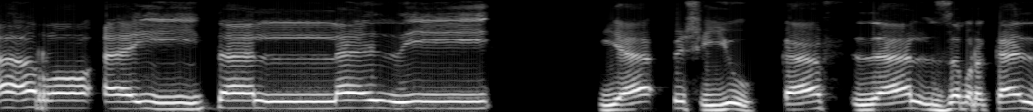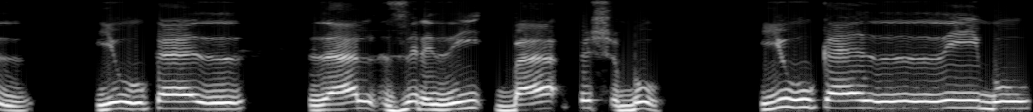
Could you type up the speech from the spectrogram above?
أرأيت الذي يا بش يو كاف ذال زبر كذ يو كذ ذال زر ذي با بش بو. يكذب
